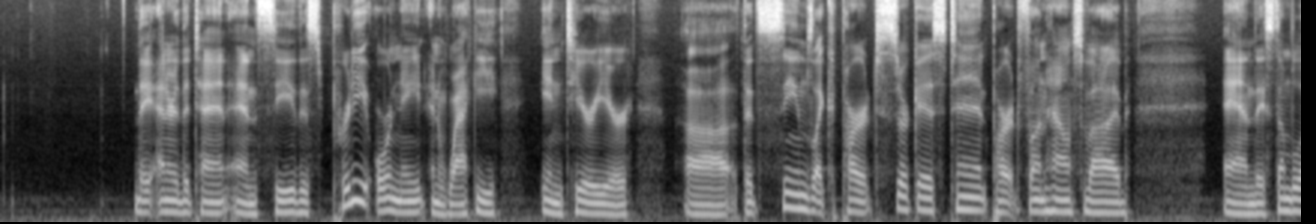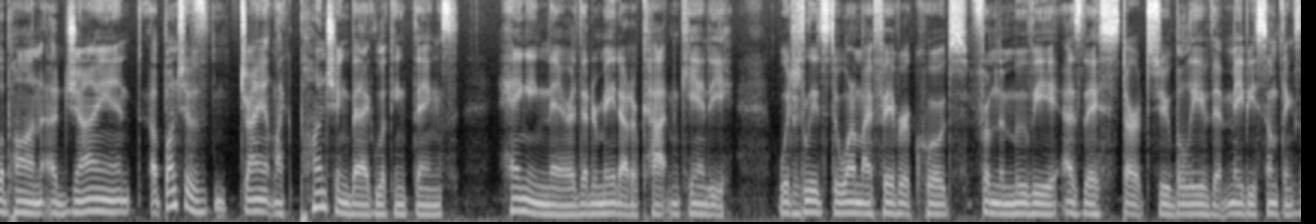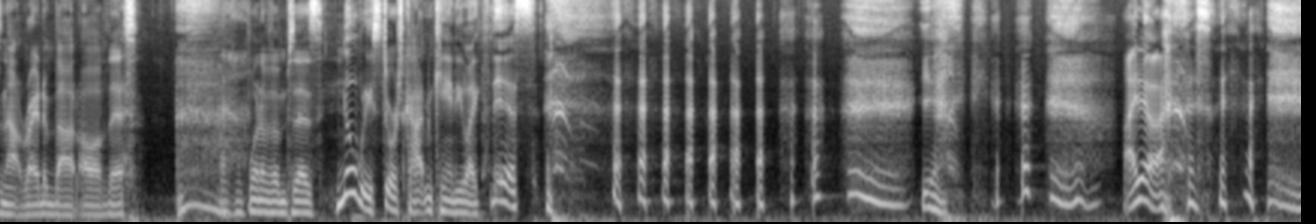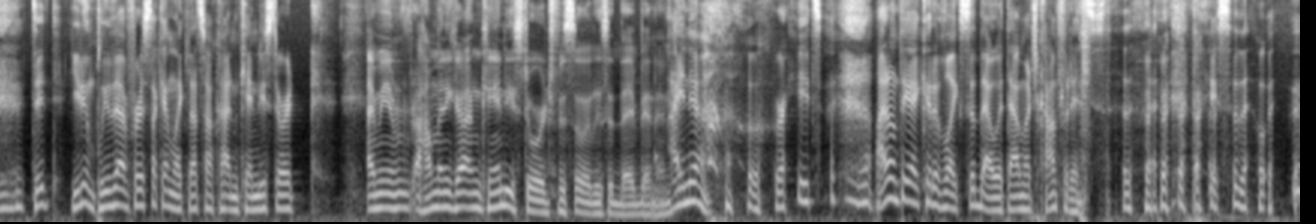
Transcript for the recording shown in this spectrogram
They enter the tent and see this pretty ornate and wacky interior uh, that seems like part circus tent, part funhouse vibe. And they stumble upon a giant a bunch of giant like punching bag looking things hanging there that are made out of cotton candy which leads to one of my favorite quotes from the movie as they start to believe that maybe something's not right about all of this. One of them says nobody stores cotton candy like this yeah. I know. Did you didn't believe that for a second? Like that's how cotton candy stored. i mean how many cotton candy storage facilities had they been in I know, right? I don't think I could have like said that with that much confidence. I said that with,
